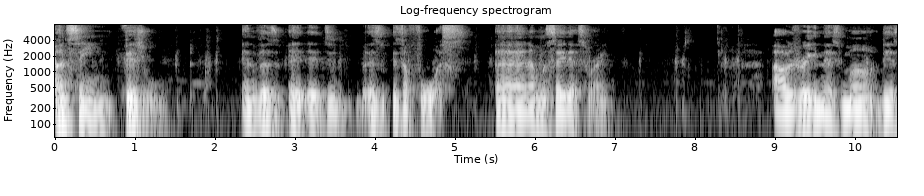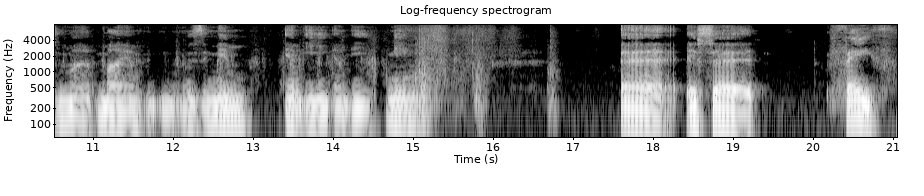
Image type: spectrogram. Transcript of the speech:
unseen visual. Invis- it, it, it's, it's a force. And I'm gonna say this right. I was reading this mom, this mime, is it meme, M E M E, meme, and it said faith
